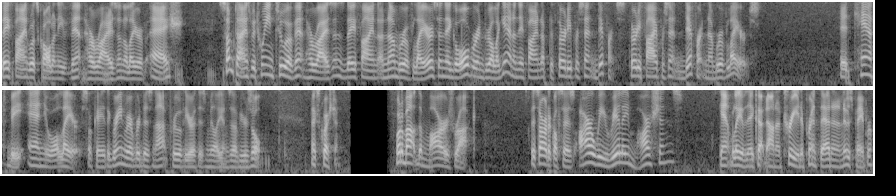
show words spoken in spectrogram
they find what's called an event horizon, a layer of ash. Sometimes between two event horizons, they find a number of layers, and they go over and drill again, and they find up to 30% difference, 35% different number of layers. It can't be annual layers. Okay, the Green River does not prove the Earth is millions of years old. Next question. What about the Mars rock? This article says, are we really Martians? Can't believe they cut down a tree to print that in a newspaper.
